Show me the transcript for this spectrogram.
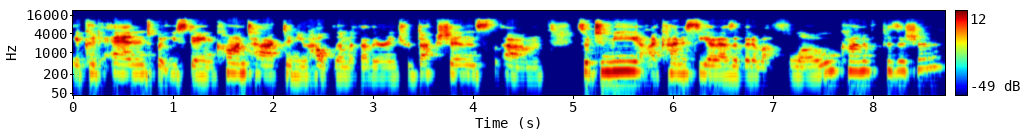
It could end but you stay in contact and you help them with other introductions. Um, so to me i kind of see it as a bit of a flow kind of position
